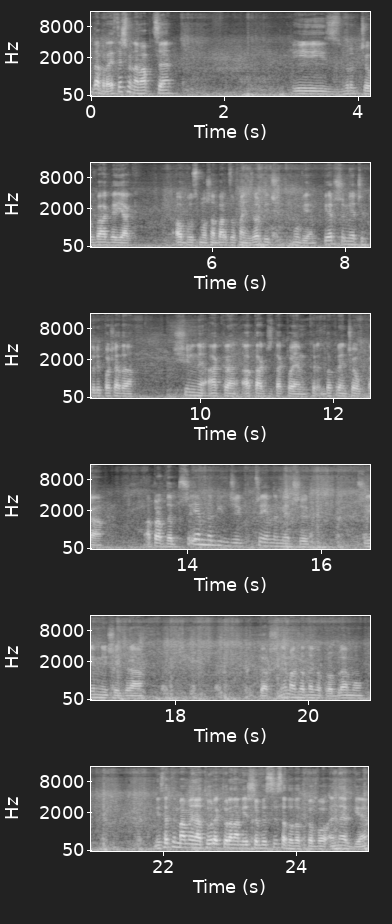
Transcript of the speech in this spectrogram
Dobra, jesteśmy na mapce i zwróćcie uwagę, jak obóz można bardzo fajnie zrobić. Mówiłem, pierwszy mieczyk, który posiada silny atak, że tak powiem, do kręciołka. Naprawdę przyjemny bildzik, przyjemny mieczyk, przyjemnie się gra. Zobaczcie, nie ma żadnego problemu. Niestety mamy naturę, która nam jeszcze wysysa dodatkowo energię,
